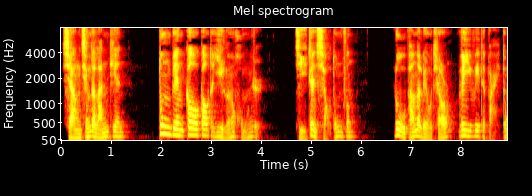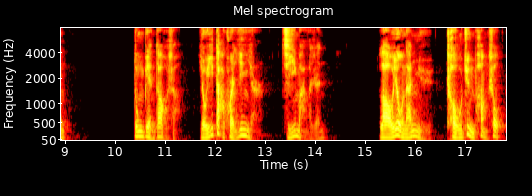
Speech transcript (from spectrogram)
响晴的蓝天，东边高高的一轮红日，几阵小东风，路旁的柳条微微的摆动。东便道上有一大块阴影，挤满了人，老幼男女，丑俊胖瘦，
